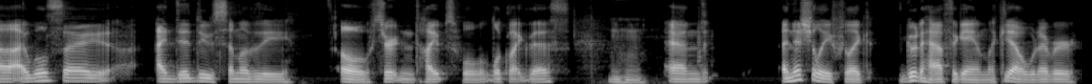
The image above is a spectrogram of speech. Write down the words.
Uh, I will say I did do some of the oh certain types will look like this, hmm and initially for like good half the game, like yeah, whatever.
